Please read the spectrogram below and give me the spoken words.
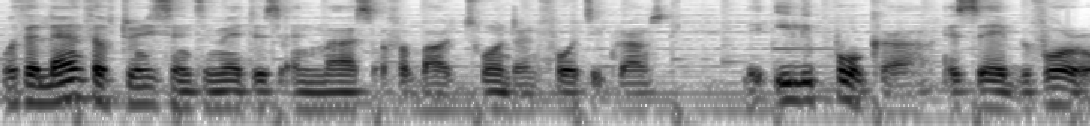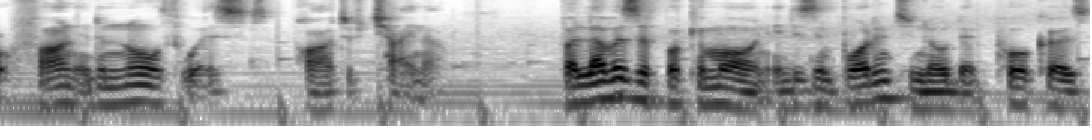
With a length of 20 centimeters and mass of about 240 grams, the Ili pika is a herbivore found in the northwest part of China. For lovers of Pokemon, it is important to note that pikas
